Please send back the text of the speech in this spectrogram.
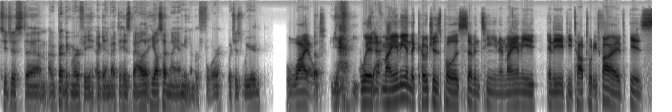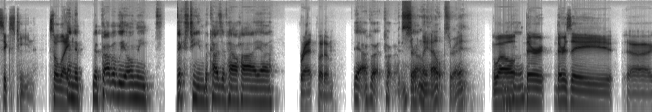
To just um, uh, Brett McMurphy again back to his ballot. He also had Miami number four, which is weird. wild So, yeah, when yeah. Miami and the coaches poll is 17 and Miami in the AP top 25 is 16. So like and they're, they're probably only 16 because of how high, uh, Brett put him. yeah, but, but it certainly helps, right? Well, Mhm. there there's a uh,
